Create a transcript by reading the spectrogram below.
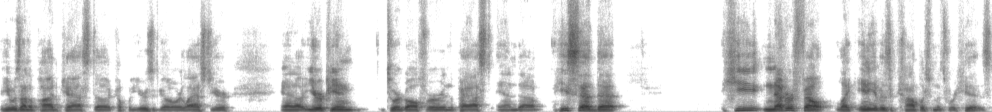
He was on a podcast uh, a couple years ago or last year, and a European tour golfer in the past. And uh, he said that he never felt like any of his accomplishments were his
